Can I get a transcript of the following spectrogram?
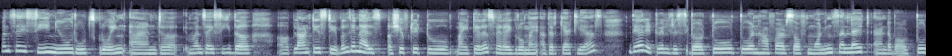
once i see new roots growing and uh, once i see the uh, plant is stable then i'll uh, shift it to my terrace where i grow my other cattleyas there it will receive uh, two two and a half hours of morning sunlight and about two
